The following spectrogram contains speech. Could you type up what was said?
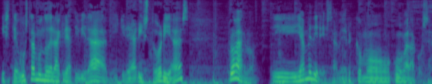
y si te gusta el mundo de la creatividad y crear historias, probarlo. Y ya me diréis a ver cómo, cómo va la cosa.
